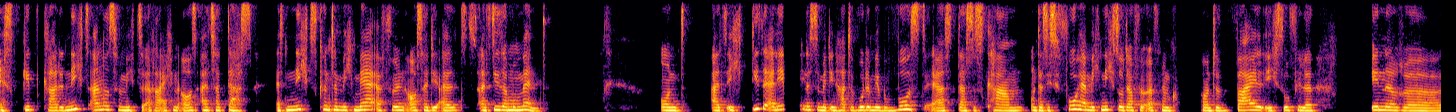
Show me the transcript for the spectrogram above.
es gibt gerade nichts anderes für mich zu erreichen aus, als das. Es nichts könnte mich mehr erfüllen, außer die, als, als dieser Moment. Und als ich diese Erlebnisse mit ihnen hatte, wurde mir bewusst erst, dass es kam und dass ich vorher mich nicht so dafür öffnen konnte, weil ich so viele innere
